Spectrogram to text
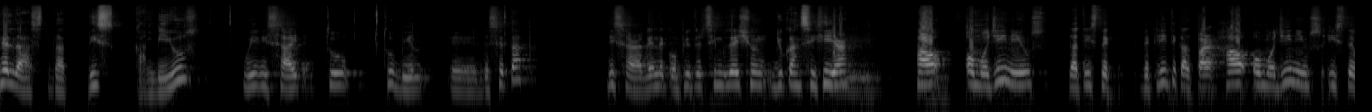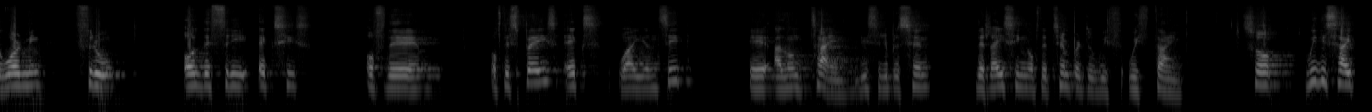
tell us that this can be used, we decide to, to build uh, the setup. These are again the computer simulation. You can see here how homogeneous, that is the, the critical part, how homogeneous is the warming through all the three axes of the, of the space, x, y, and z, uh, along time. This represents the rising of the temperature with, with time. So we decided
